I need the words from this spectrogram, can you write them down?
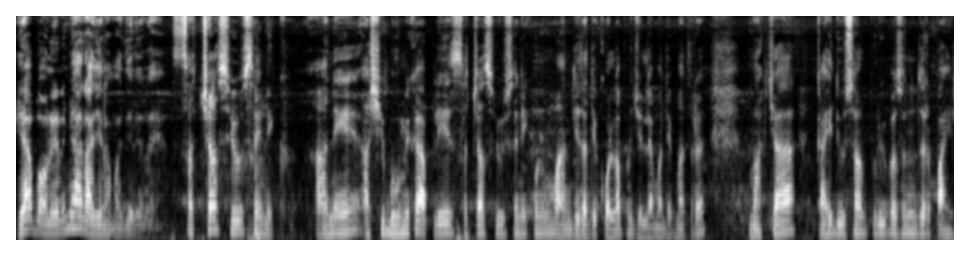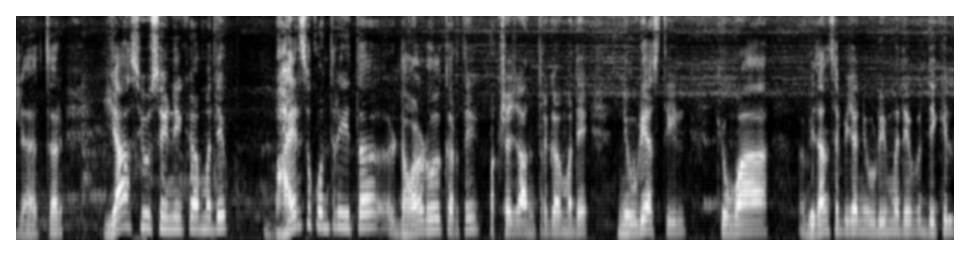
ह्या भावनेने मी हा राजीनामा दिलेला आहे. सच्चा शिवसैनिक आणि अशी भूमिका आपली सच्चा शिवसैनिक म्हणून मानली जाते कोल्हापूर जिल्ह्यामध्ये मात्र. मागच्या काही दिवसांपूर्वीपासून जर पाहिलं तर या शिवसैनिकामध्ये बाहेरचं कोणतरी इथं ढवळाढवळ करते पक्षाच्या अंतर्गतमध्ये निवडी असतील किंवा विधानसभेच्या निवडीमध्ये देखील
